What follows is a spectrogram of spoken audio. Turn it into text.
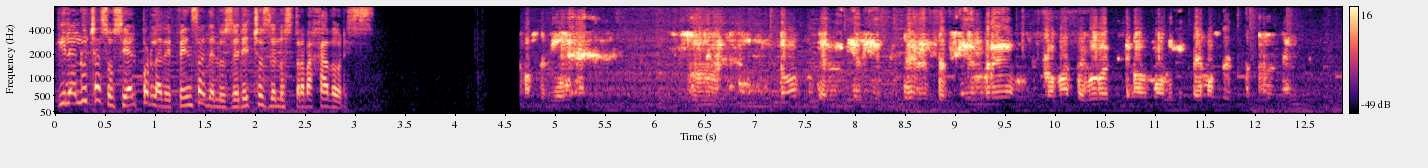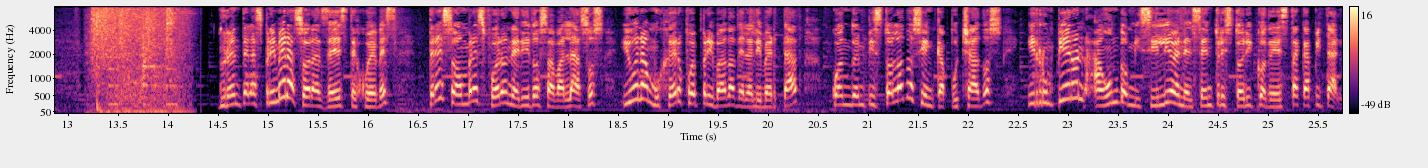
y la lucha social por la defensa de los derechos de los trabajadores el día 16 de septiembre lo más seguro es que nos movilicemos. Durante las primeras horas de este jueves, tres hombres fueron heridos a balazos y una mujer fue privada de la libertad cuando empistolados y encapuchados irrumpieron a un domicilio en el centro histórico de esta capital.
